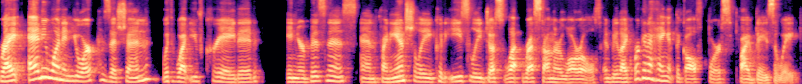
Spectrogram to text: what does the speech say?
right? Anyone in your position with what you've created in your business and financially could easily just let rest on their laurels and be like, we're going to hang at the golf course five days a week.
